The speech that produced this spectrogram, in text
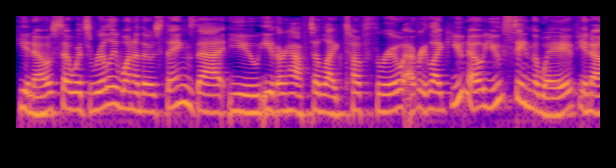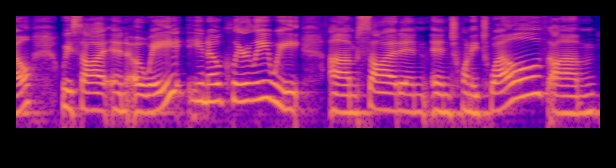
You know, so it's really one of those things that you either have to like tough through every, like, you know, you've seen the wave, you know, we saw it in 08, you know, clearly we um, saw it in, in 2012, um,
